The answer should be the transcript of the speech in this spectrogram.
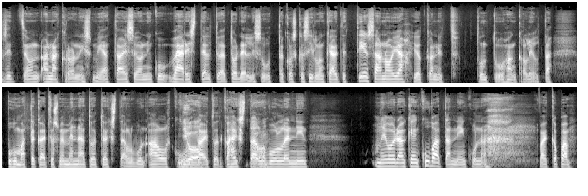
sitten se on anakronismia tai se on niin kuin vääristeltyä todellisuutta, koska silloin käytettiin sanoja, jotka nyt tuntuu hankalilta. Puhumattakaan, että jos me mennään 1900-luvun alkuun Joo. tai 1800-luvulle, Joo. niin me ei voida oikein kuvata niin kuin vaikkapa –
